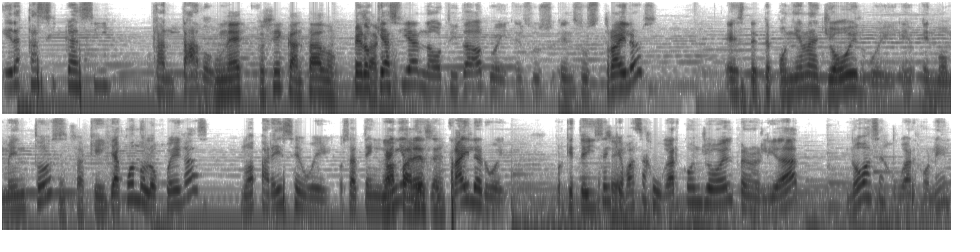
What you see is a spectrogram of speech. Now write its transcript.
Era casi, casi cantado, güey. Pues sí, cantado. Pero ¿qué Exacto. hacía Naughty Dog, güey? En sus, en sus trailers, este, te ponían a Joel, güey, en, en momentos Exacto. que ya cuando lo juegas, no aparece, güey. O sea, te engañan desde el trailer, güey. Porque te dicen Sí. que vas a jugar con Joel, pero en realidad no vas a jugar con él.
